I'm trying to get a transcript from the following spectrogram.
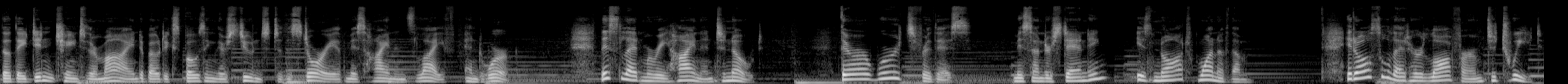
though they didn't change their mind about exposing their students to the story of Miss Henein's life and work. This led Marie Henein to note there are words for this. Misunderstanding is not one of them. It also led her law firm to tweet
